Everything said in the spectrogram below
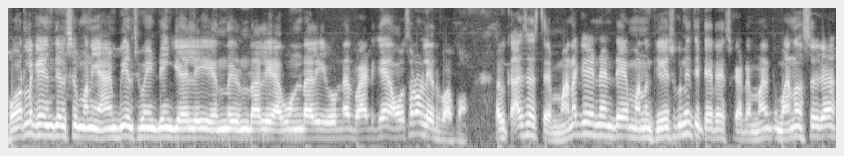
కూరలకి ఏం తెలుసు మన యాంబియన్స్ మెయింటైన్ చేయాలి ఎంత ఉండాలి అవి ఉండాలి ఇవి ఉండాలి వాటికి అవసరం లేదు పాపం. అవి కాసేస్తాయి మనకేంటంటే మనం చేసుకుని టెరెస్ మనకి మనసుగా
